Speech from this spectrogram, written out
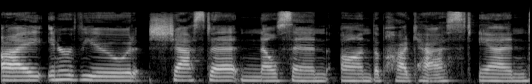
I interviewed Shasta Nelson on the podcast, and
